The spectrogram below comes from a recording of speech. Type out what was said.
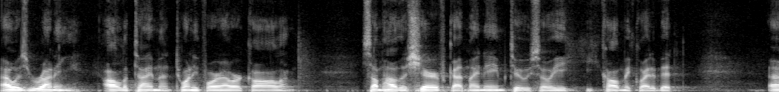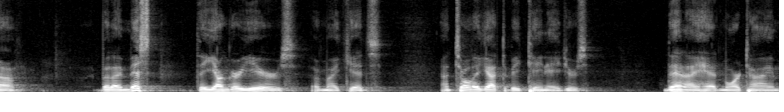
I was running all the time a 24 hour call and somehow the sheriff got my name too, so he, he called me quite a bit. Uh, but I missed the younger years of my kids until they got to be teenagers. Then I had more time,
